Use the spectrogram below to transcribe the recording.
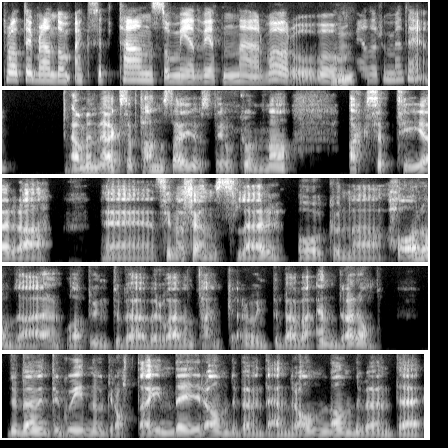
pratar ibland om acceptans och medveten närvaro. Vad Mm. menar du med det? Ja, men acceptans är just det att kunna acceptera eh, sina känslor och kunna ha dem där och att du inte behöver, och även tankar, och inte behöva ändra dem. Du behöver inte gå in och grotta in dig i dem, du behöver inte ändra om dem, du behöver inte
